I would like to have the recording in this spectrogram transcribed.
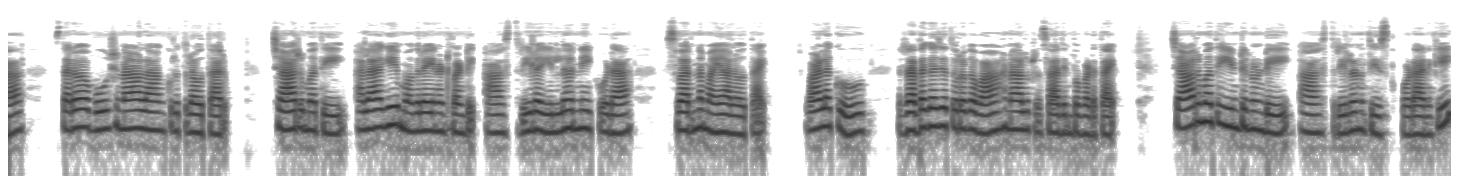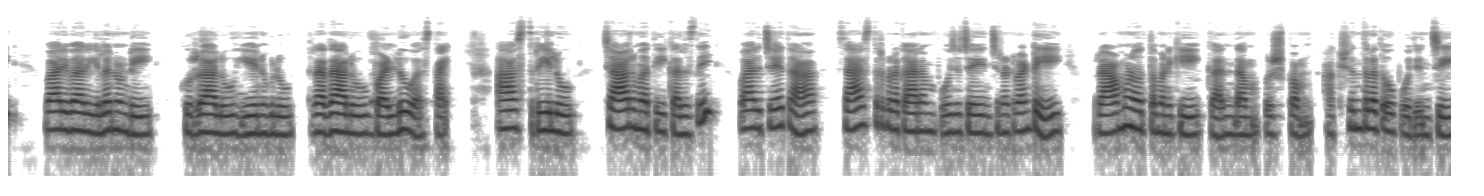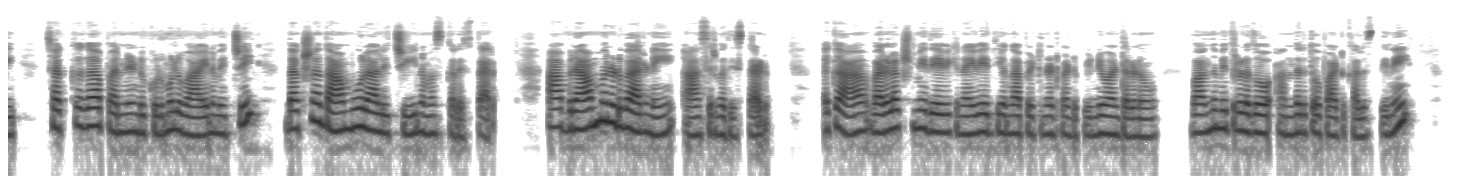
సర్వభూషణాలంకృతులవుతారు. చారుమతి అలాగే మొదలైనటువంటి ఆ స్త్రీల ఇళ్ళన్నీ కూడా స్వర్ణమయాలవుతాయి. వాళ్ళకు రథగజ తురగ వాహనాలు ప్రసాదింపబడతాయి. చారుమతి ఇంటి నుండి ఆ స్త్రీలను తీసుకుపోవడానికి వారి వారి ఇళ్ళ నుండి గుర్రాలు ఏనుగులు రథాలు బళ్ళు వస్తాయి. ఆ స్త్రీలు చారుమతి కలిసి వారి చేత శాస్త్ర ప్రకారం పూజ చేయించినటువంటి బ్రాహ్మణోత్తమునికి గంధం పుష్పం అక్షంతలతో పూజించి చక్కగా పన్నెండు కుడుములు వాయనమిచ్చి దక్షిణ తాంబూలాలిచ్చి నమస్కరిస్తారు. ఆ బ్రాహ్మణుడు వారిని ఆశీర్వదిస్తాడు. ఇక వరలక్ష్మీదేవికి నైవేద్యంగా పెట్టినటువంటి పిండి వంటలను బంధుమిత్రులతో అందరితో పాటు కలిసి తిని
